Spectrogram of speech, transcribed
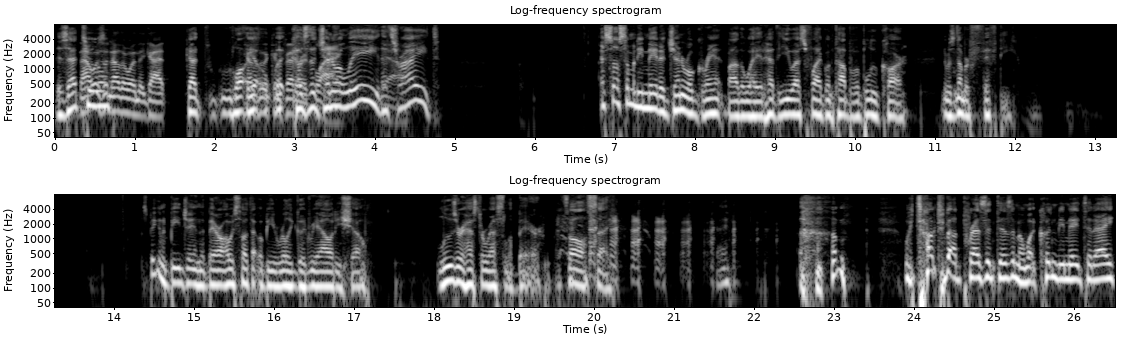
Is that That too, was uh, another one that got got because of the because the flag. General Lee. That's Yeah. right. I saw somebody made a General Grant. By the way, it had the U.S. flag on top of a blue car. It was number fifty. Speaking of BJ and the bear, I always thought that would be a really good reality show. Loser has to wrestle a bear. That's all I'll say. okay. Um, we talked about presentism and what couldn't be made today.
